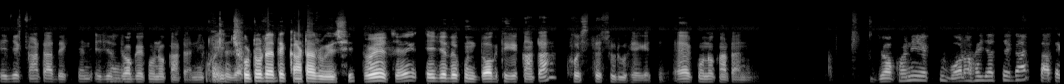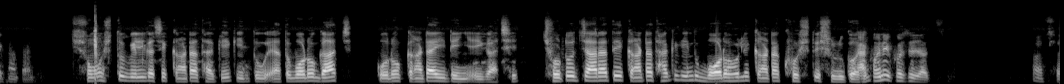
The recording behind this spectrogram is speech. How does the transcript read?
এই যে কাঁটা দেখছেন এই যে হ্যাঁ। ডগে কোনো কাঁটা নেই এই ছোটটাতে কাঁটা রয়েছে। রয়েছে এই যে দেখুন ডগ থেকে কাঁটা খসতে শুরু হয়ে গেছে এর কোনো কাঁটা নেই। যখনই একটু বড় হয়ে যাচ্ছে গাছ তাতে কাঁটা নেই। সমস্ত বেল গাছে কাঁটা থাকে কিন্তু এত বড় গাছ কোনো কাঁটাই নেই এই গাছে। ছোট চারাতে কাঁটা থাকে কিন্তু বড় হলে কাঁটা খসতে শুরু করে। এখনই খসে যাচ্ছে। আচ্ছা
